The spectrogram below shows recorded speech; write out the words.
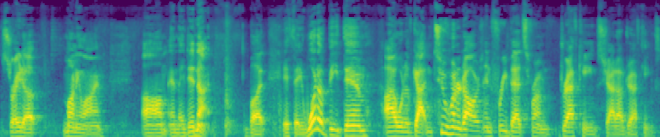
straight up money line, um, and they did not. But if they would have beat them, I would have gotten two hundred dollars in free bets from DraftKings. Shout out DraftKings.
